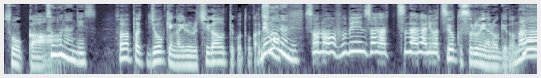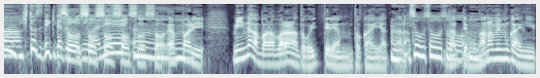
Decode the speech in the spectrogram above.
そうか。そうなんです。それはやっぱ条件がいろいろ違うってことか。でもそ。その不便さがつながりは強くするんやろうけどな。うん。一つできた時にはそうね。そうそうそうそう。んんんやっぱ。り、みんながバラバラなとこ行ってるやん、都会やったら。うんそうそうそう。だってもう斜め向かいに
